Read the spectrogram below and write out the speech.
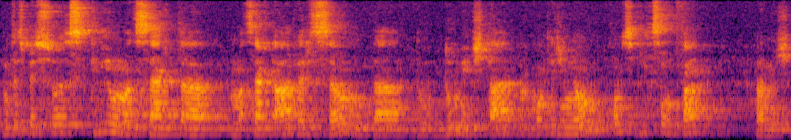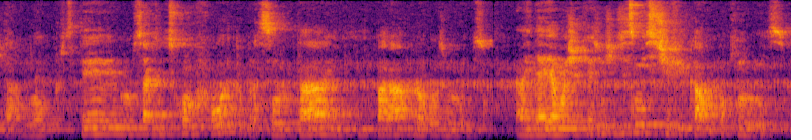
Muitas pessoas criam uma certa, uma certa aversão da, do, do meditar por conta de não conseguir sentar para meditar, né? por ter um certo desconforto para sentar e, parar por alguns minutos. A ideia hoje é que a gente desmistificar um pouquinho isso,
